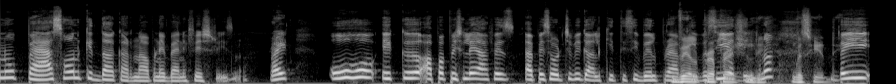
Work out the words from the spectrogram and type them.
ਨੂੰ ਪਾਸ ਔਨ ਕਿੱਦਾਂ ਕਰਨਾ ਆਪਣੇ ਬੈਨੀਫੀਸ਼ਰੀਜ਼ ਨੂੰ ਰਾਈਟ ਉਹ ਇੱਕ ਆਪਾਂ ਪਿਛਲੇ ਐਪੀਸੋਡ 'ਚ ਵੀ ਗੱਲ ਕੀਤੀ ਸੀ ਵਿਲ ਪ੍ਰੈਪ ਦੀ ਵਸੀਅਤ ਦੀ। ਨਾ ਬਈ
